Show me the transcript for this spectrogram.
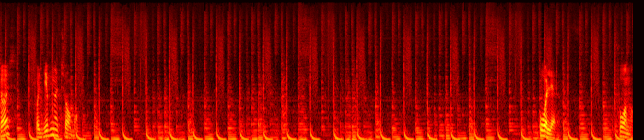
Щось подібне цьому. Колір фону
